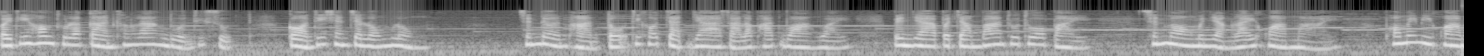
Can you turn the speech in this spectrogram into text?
ไปที่ห้องธุรการข้างล่างด่วนที่สุด ก่อนที่ฉันจะล้มลง ฉันเดินผ่านโต๊ะที่เขาจัดยาสารพัดวางไว้ เป็นยาประจำบ้านทั่ว ๆ ไป ฉันมองมันอย่างไร้ความหมาย เพราะไม่มีความ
